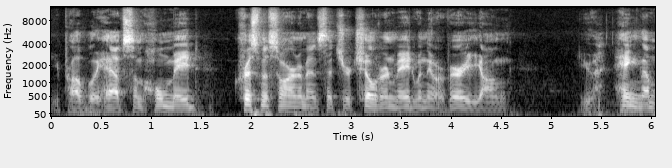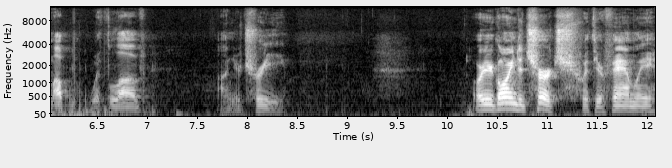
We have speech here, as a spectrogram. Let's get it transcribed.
You probably have some homemade Christmas ornaments that your children made when they were very young. You hang them up with love on your tree. Or you're going to church with your family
